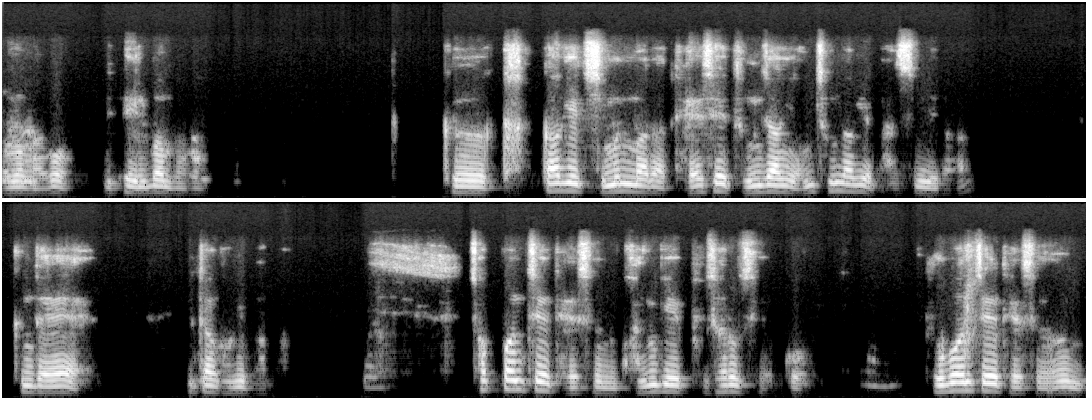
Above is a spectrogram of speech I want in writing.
넘어가고 밑에 1번 보고 그 각각의 지문마다 대세 등장이 엄청나게 많습니다. 근데 일단 거기 봐봐. 네. 첫 번째 대수는 관계 부사로 쓰였고 네. 두 번째 대수는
